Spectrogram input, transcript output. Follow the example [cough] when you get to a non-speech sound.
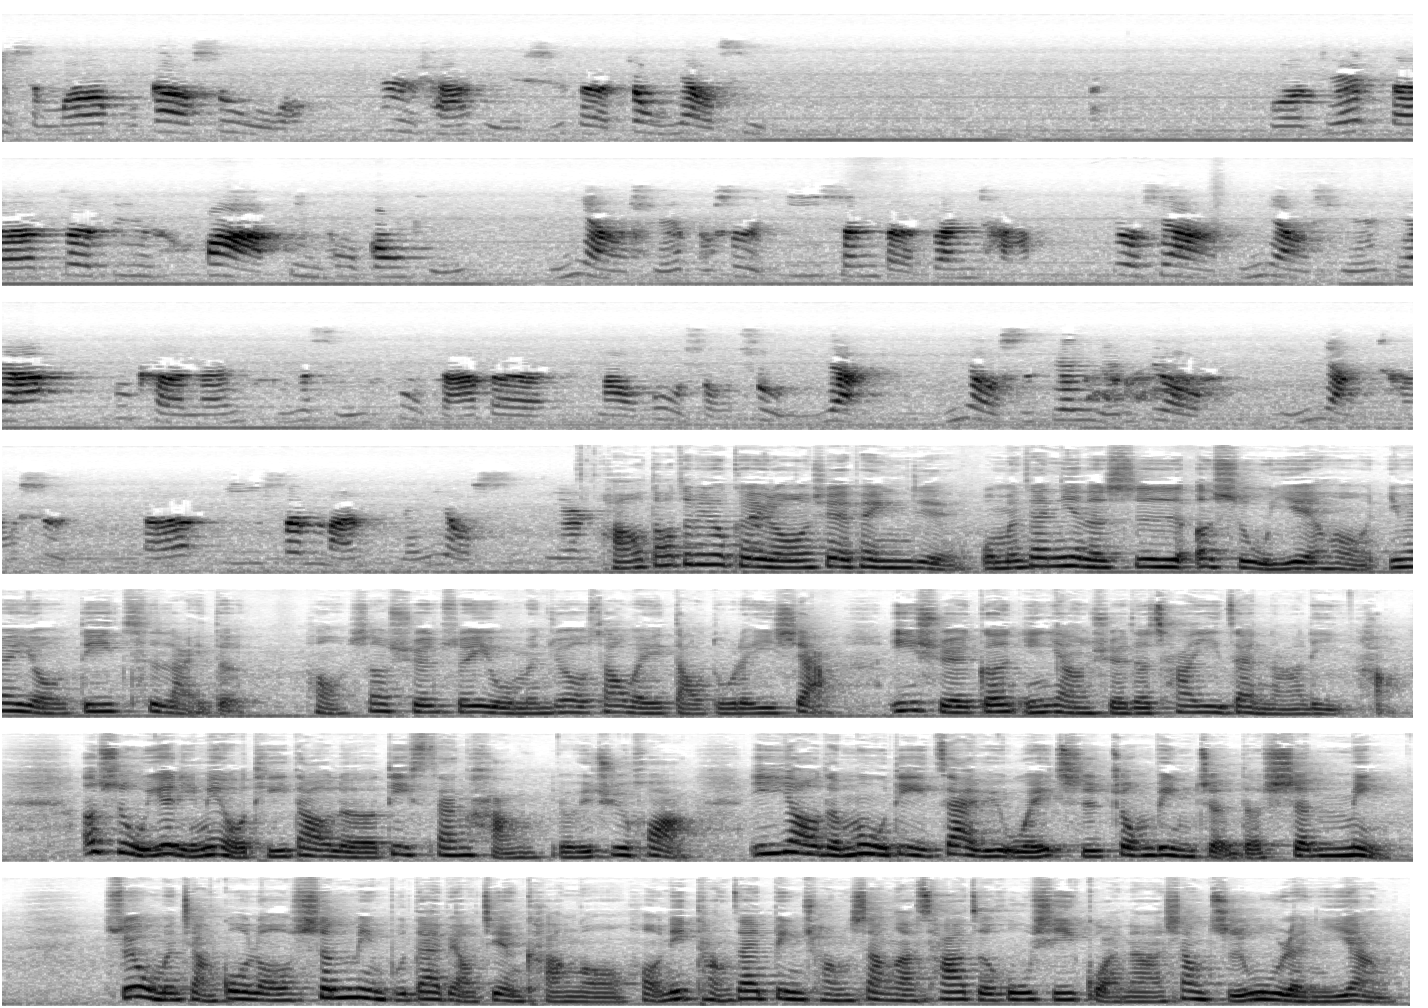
为什么不告诉我日常饮食的重要性？我觉得这句话并不公平。营养学不是医生的专长，就像营养学家不可能执行复杂的脑部手术一样。你有时间研究营养常识，而医生们没有时间。好，到这边就可以喽。谢谢佩英姐，我们在念的是二十五页哈，因为有第一次来的。好少轩，所以我们就稍微导读了一下医学跟营养学的差异在哪里。好，二十五页里面有提到了第三行有一句话：医药的目的在于维持重病者的生命。所以我们讲过喽，生命不代表健康哦。吼，你躺在病床上啊，插着呼吸管啊，像植物人一样。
